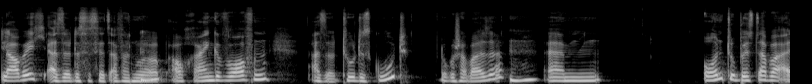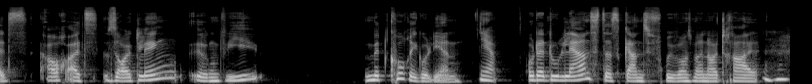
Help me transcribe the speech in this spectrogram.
glaube ich, also das ist jetzt einfach nur mhm. auch reingeworfen, also tut es gut, logischerweise. Mhm. Ähm, und du bist aber als auch als Säugling irgendwie mit koregulieren. Ja. Oder du lernst das ganz früh, wollen wir es mal neutral mhm.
